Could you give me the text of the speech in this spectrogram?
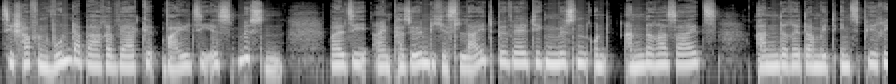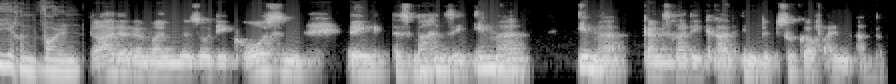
Sie schaffen wunderbare Werke, weil sie es müssen, weil sie ein persönliches Leid bewältigen müssen und andererseits andere damit inspirieren wollen. Gerade wenn man so die Großen denkt, das machen sie immer, immer ganz radikal in Bezug auf einen anderen.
